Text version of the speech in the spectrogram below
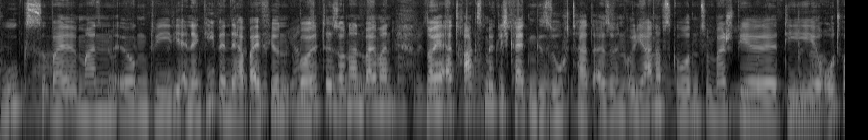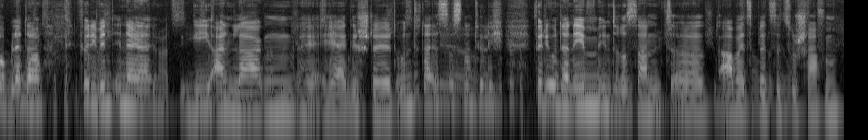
wuchs, weil man irgendwie die Energiewende herbeiführen wollte, sondern weil man neue Ertragsmöglichkeiten gesucht hat. Also in Ulyanovs Ulyanovsk wurden zum Beispiel die Rotorblätter für die Windenergieanlagen hergestellt. Und da ist es natürlich für die Unternehmen interessant, äh, Arbeitsplätze zu schaffen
